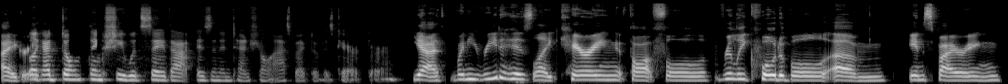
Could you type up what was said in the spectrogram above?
I agree. Like, I don't think she would say that is an intentional aspect of his character. yeah when you read his like caring thoughtful really quotable um inspiring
